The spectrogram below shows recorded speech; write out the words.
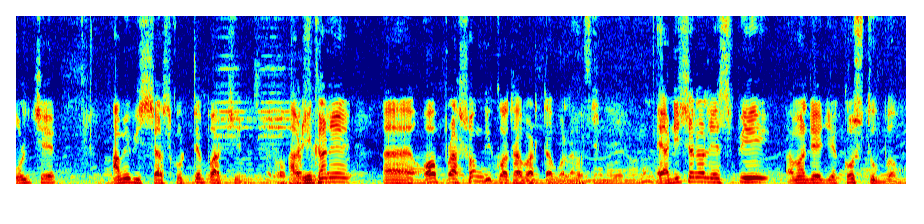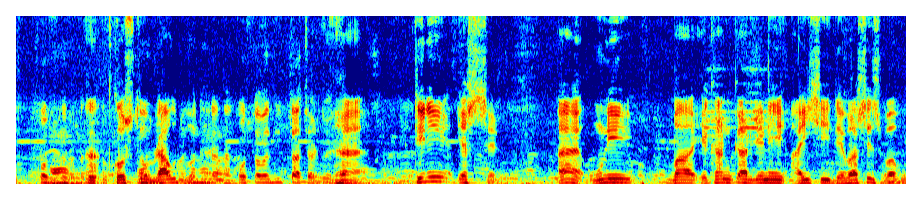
বলছে আমি বিশ্বাস করতে পারছি না। আর এখানে অপ্রাসঙ্গিক কথাবার্তা বলা হচ্ছে। অ্যাডিশনাল এসপি আমাদের যে কৌস্তুভ বাবু হ্যাঁ, কৌস্তুভ রাউত বোধ হ্যাঁ। তিনি এসছেন। হ্যাঁ উনি বা এখানকার যিনি আইসি দেবাশিস বাবু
